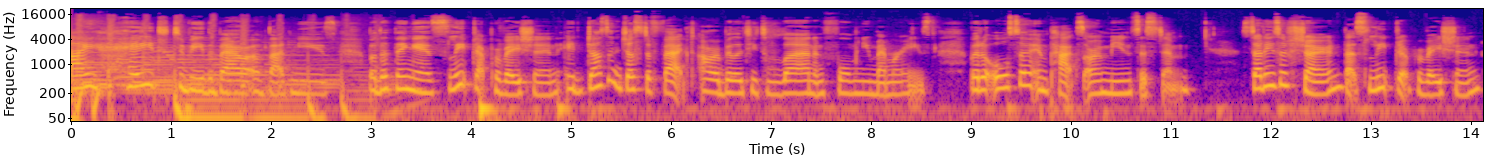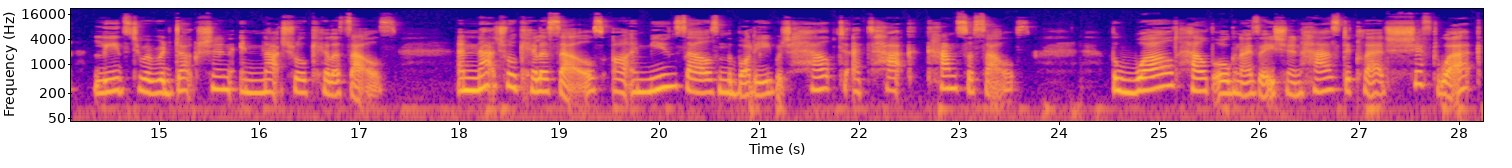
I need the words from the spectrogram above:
I hate to be the bearer of bad news, but the thing is, sleep deprivation, it doesn't just affect our ability to learn and form new memories, but it also impacts our immune system. Studies have shown that sleep deprivation leads to a reduction in natural killer cells. And natural killer cells are immune cells in the body which help to attack cancer cells. The World Health Organization has declared shift work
